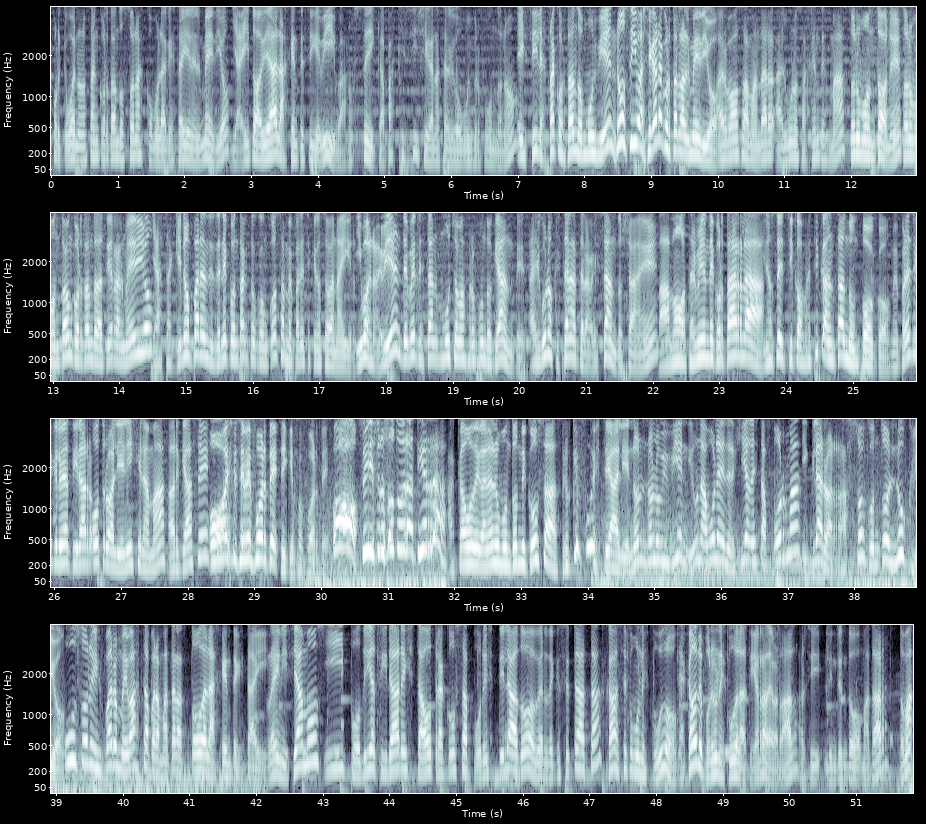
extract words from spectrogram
porque, bueno, no están cortando zonas como la que está ahí en el medio. Y ahí todavía la gente sigue viva. No sé, capaz que sí llegan a hacer algo muy profundo, ¿no? Ey, sí, la está cortando muy bien. No, sí, va a llegar a cortarla al medio. A ver, vamos a mandar a algunos agentes más. Son un montón, ¿eh? Son un montón cortando la tierra al medio. Y hasta que no paren de tener contacto con cosas, me parece que no se van a ir. Y bueno, evidentemente están mucho más profundo que antes. Algunos que están atravesando ya, ¿eh? Vamos, terminen de cortarla. Y no sé, chicos, me estoy cansando un poco. Me parece que le voy a tirar otro alienígena más. A ver qué hace. ¡Oh, ese se ve fuerte! Sí, que fue fuerte. ¡Oh! ¡Se destrozó toda la tierra! Acabo de ganar un montón de cosas. ¿Pero qué fue este alien? No, no lo vi bien. Tiró una bola de energía de esta forma y claro, arrasó con todo el núcleo. Un solo disparo me basta para matar a toda la gente que está ahí. Reiniciamos y podría tirar esta otra cosa por este lado. A ver de qué se trata. Acaba de ser como un escudo. Le acabo de poner un escudo a la tierra, de verdad. A ver si lo intento matar. Toma.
